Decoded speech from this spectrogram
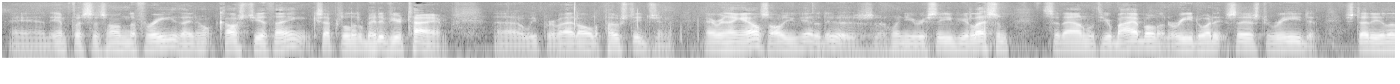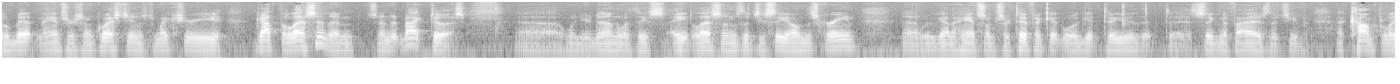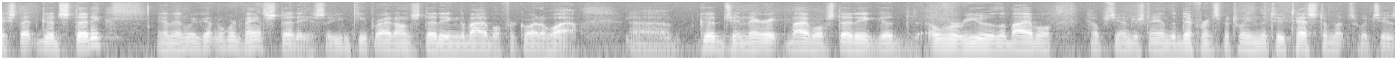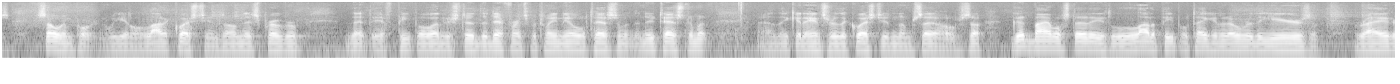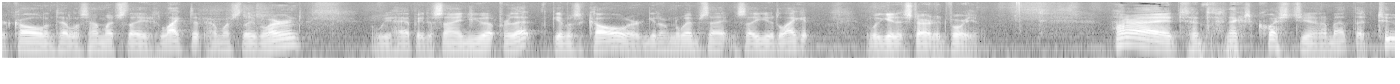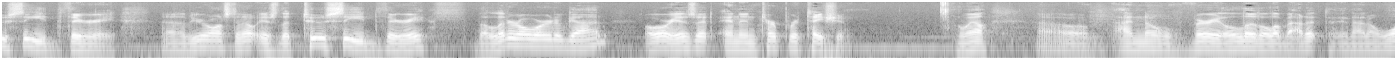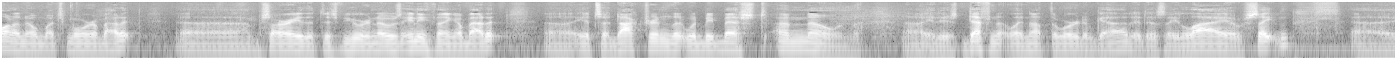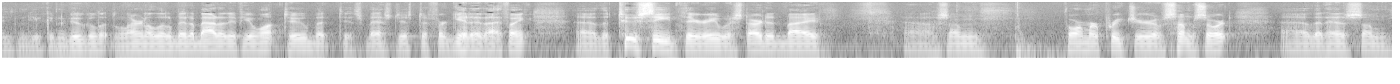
And emphasis on the free, they don't cost you a thing except a little bit of your time. Uh, we provide all the postage and everything else. All you got to do is uh, when you receive your lesson, sit down with your Bible and read what it says to read and study a little bit and answer some questions to make sure you got the lesson and send it back to us. Uh, when you're done with these eight lessons that you see on the screen, uh, we've got a handsome certificate we'll get to you that uh, signifies that you've accomplished that good study. And then we've got more advanced studies, so you can keep right on studying the Bible for quite a while. Good generic Bible study, good overview of the Bible, helps you understand the difference between the two testaments, which is so important. We get a lot of questions on this program that if people understood the difference between the Old Testament and the New Testament, uh, they could answer the question themselves. So, good Bible studies. A lot of people taking it over the years and write or call and tell us how much they liked it, how much they've learned. We're happy to sign you up for that. Give us a call or get on the website and say you'd like it. We'll get it started for you. All right, next question about the two seed theory. Uh, the viewer wants to know is the two seed theory the literal word of God or is it an interpretation? Well, uh, I know very little about it and I don't want to know much more about it. Uh, I'm sorry that this viewer knows anything about it. Uh, it's a doctrine that would be best unknown. Uh, it is definitely not the Word of God. It is a lie of Satan. Uh, you can Google it and learn a little bit about it if you want to, but it's best just to forget it, I think. Uh, the two seed theory was started by uh, some former preacher of some sort uh, that has some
